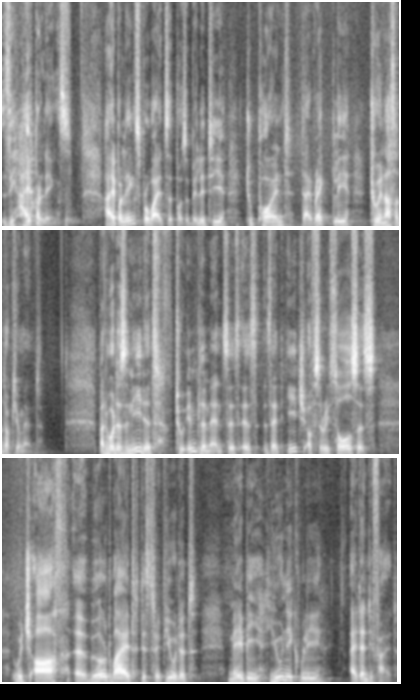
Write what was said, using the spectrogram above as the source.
the hyperlinks. Hyperlinks provide the possibility to point directly to another document. But what is needed to implement this is that each of the resources which are uh, worldwide distributed may be uniquely identified.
